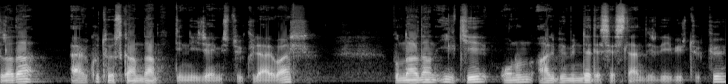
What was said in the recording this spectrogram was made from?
Sırada Erkut Özkan'dan dinleyeceğimiz türküler var. Bunlardan ilki onun albümünde de seslendirdiği bir türkü.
